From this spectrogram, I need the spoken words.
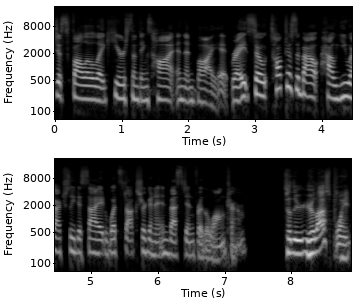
just follow, like, here's something's hot and then buy it, right? So, talk to us about how you actually decide what stocks you're going to invest in for the long term. So the, your last point,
